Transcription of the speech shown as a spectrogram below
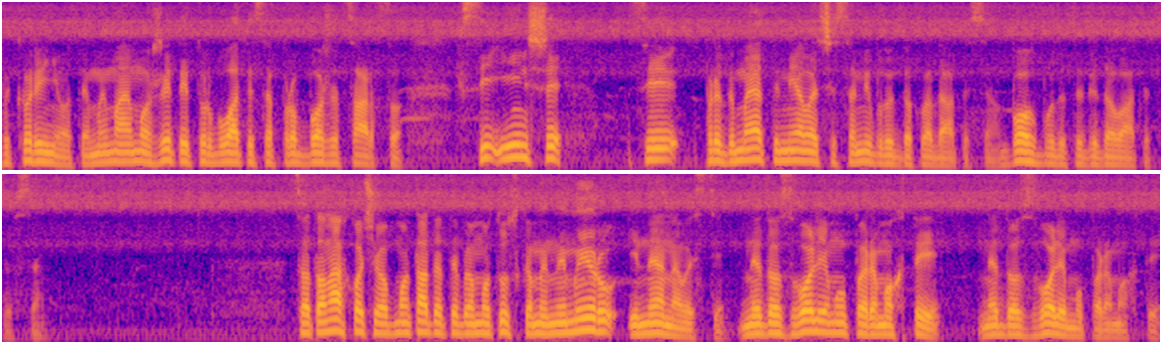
викорінювати. Ми маємо жити і турбуватися про Боже царство. Всі інші ці предмети, мелочі самі будуть докладатися. Бог буде тобі давати це все. Сатана хоче обмотати тебе мотузками немиру і ненависті. Не дозволь йому перемогти. Не дозволь йому перемогти.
